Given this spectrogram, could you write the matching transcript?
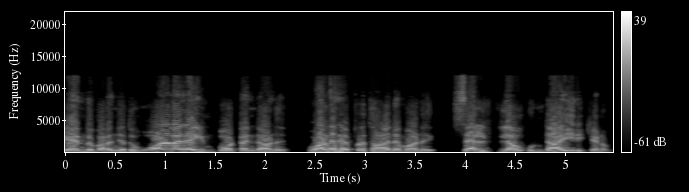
എന്ന് പറഞ്ഞത് വളരെ ഇമ്പോർട്ടന്റ് ആണ് വളരെ പ്രധാനമാണ്. സെൽഫ് ലവ് ഉണ്ടായിരിക്കണം.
